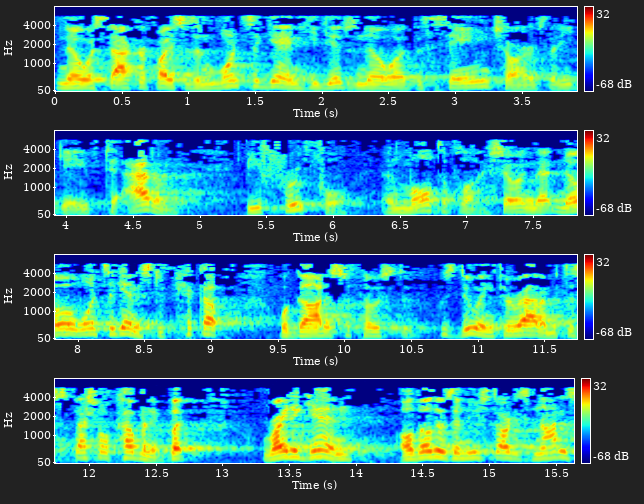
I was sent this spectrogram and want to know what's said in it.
Noah sacrifices, and once again he gives Noah the same charge that he gave to Adam. Be fruitful and multiply, showing that Noah once again is to pick up what God is supposed to was doing through Adam. It's a special covenant. But right again, although there's a new start, it's not as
